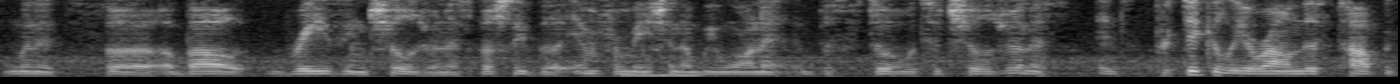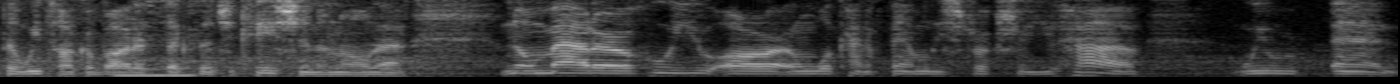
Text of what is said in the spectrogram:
when it's uh, about raising children, especially the information that we want to bestow to children, it's, it's particularly around this topic that we talk about is sex education and all that. No matter who you are and what kind of family structure you have, we and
